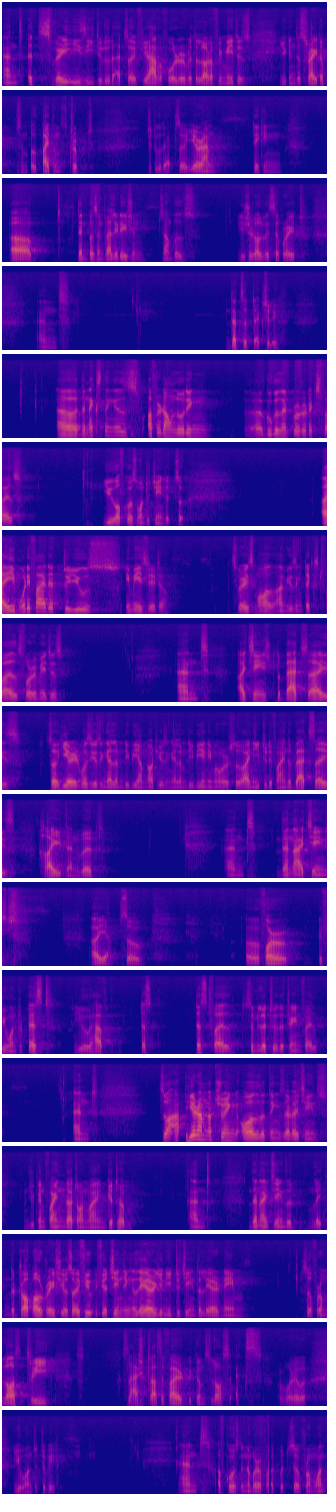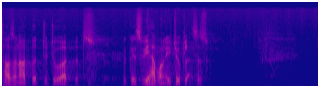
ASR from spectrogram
And it's very easy to do that. So if you have a folder with a lot of images, you can just write a simple Python script to do that. So here I'm taking 10% uh, validation samples. You should always separate and that's it, actually. Uh, the next thing is, after downloading uh, GoogleNet proto-text files, you, of course, want to change it. So I modified it to use image data. It's very small. I'm using text files for images. And I changed the batch size. So here it was using LMDB. I'm not using LMDB anymore, so I need to define the batch size height and width. And then I changed, uh, yeah, so uh, for if you want to test, you have test, test file similar to the train file. And so uh, here I'm not showing all the things that I changed. You can find that on my GitHub. And then I change the, like, the dropout ratio. So if, you, if you're changing a layer, you need to change the layer name. So from loss 3 slash classifier, it becomes loss x or whatever you want it to be. And of course, the number of outputs. So from 1,000 output to two outputs, because we have only two classes.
